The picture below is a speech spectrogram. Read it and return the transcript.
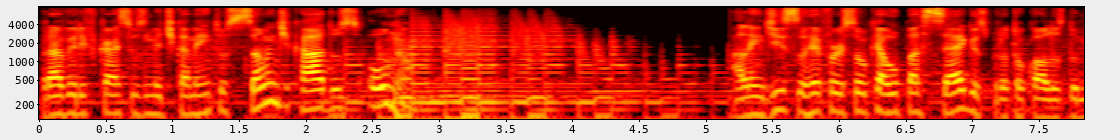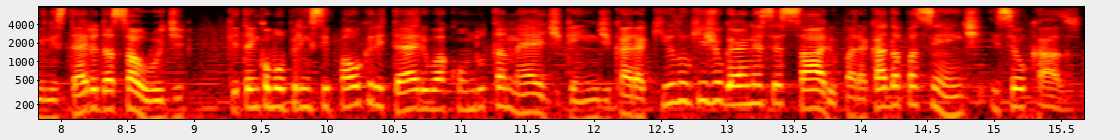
para verificar se os medicamentos são indicados ou não. Além disso, reforçou que a UPA segue os protocolos do Ministério da Saúde, que tem como principal critério a conduta médica em indicar aquilo que julgar necessário para cada paciente e seu caso.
